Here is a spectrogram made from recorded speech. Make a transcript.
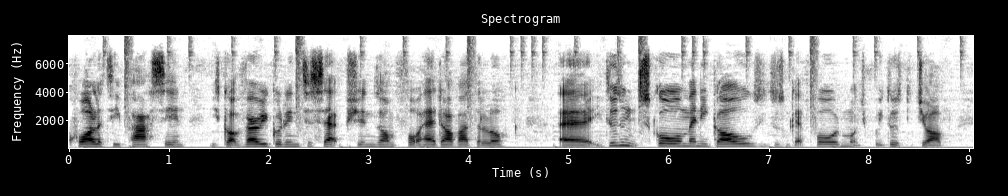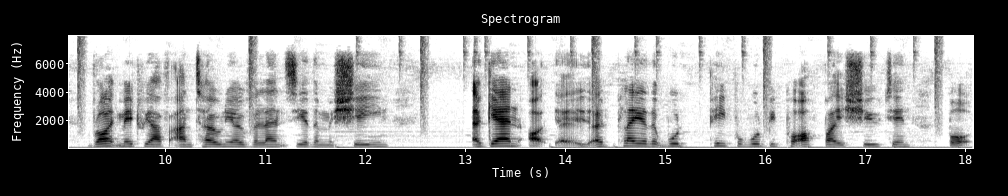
Quality passing he's got very good interceptions on foot I've had the look. Uh, he doesn't score many goals he doesn't get forward much but he does the job Right mid we have Antonio Valencia, the machine. Again, a, a player that would people would be put off by his shooting, but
